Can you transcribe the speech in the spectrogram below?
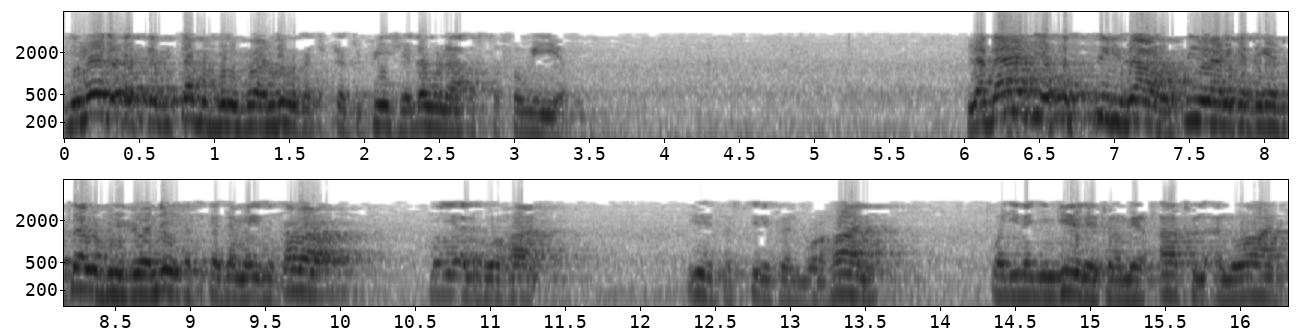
لماذا كتاب ابن فواندي وكتاب كبير دولة الصفوية؟ Na baadhi ya tafsiri zao pia ni katika vitabu vilivyoandikwa katika zama hizo kama mwenye alburhan hii ni tafsiri kwa alburhan kwa jina jingine inaitwa miratu lanwar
